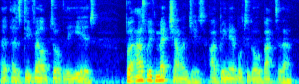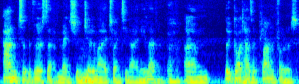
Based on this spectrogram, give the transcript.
uh, has developed over the years. But as we've met challenges, I've been able to go back to that and to the verse that I've mentioned, Jeremiah twenty nine eleven, um, that God has a plan for us.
